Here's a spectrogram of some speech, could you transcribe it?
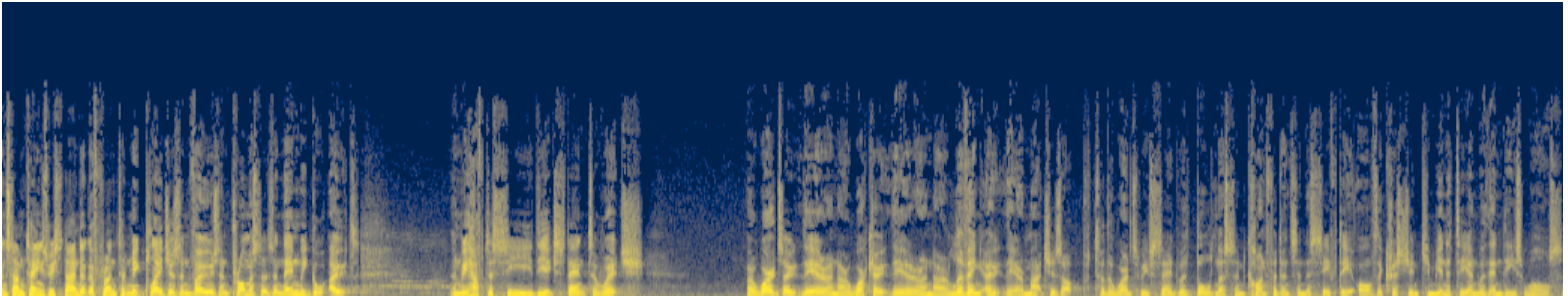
And sometimes we stand at the front and make pledges and vows and promises, and then we go out and we have to see the extent to which our words out there and our work out there and our living out there matches up to the words we've said with boldness and confidence in the safety of the Christian community and within these walls.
